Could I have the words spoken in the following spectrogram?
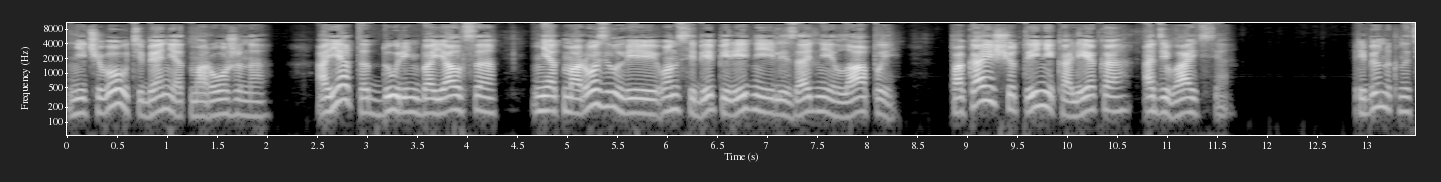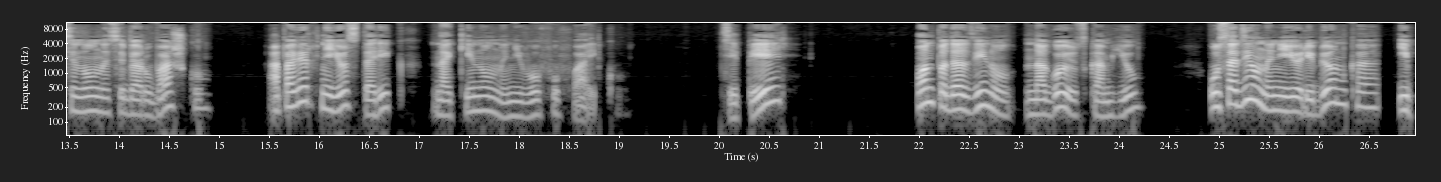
Ничего у тебя не отморожено. А я-то, дурень, боялся, не отморозил ли он себе передние или задние лапы. Пока еще ты не калека, одевайся. Ребенок натянул на себя рубашку, а поверх нее старик накинул на него фуфайку. Теперь Он пододвинул ногою скамью, усадил на нее ребенка и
